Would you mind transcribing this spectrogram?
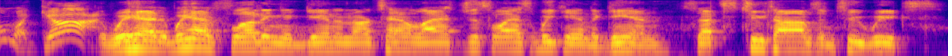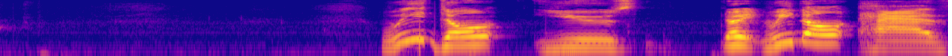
Oh my God! We had we had flooding again in our town last just last weekend again. So that's two times in two weeks. We don't use. no, We don't have.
